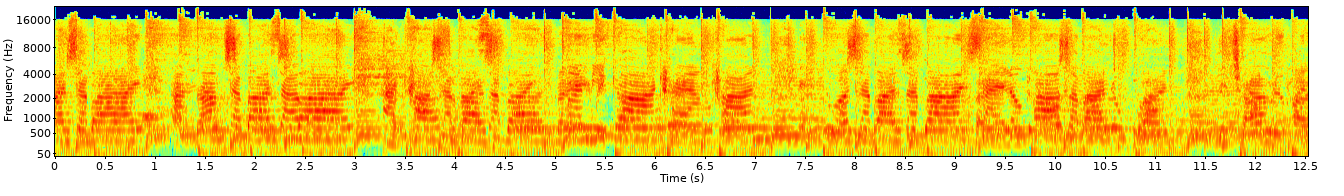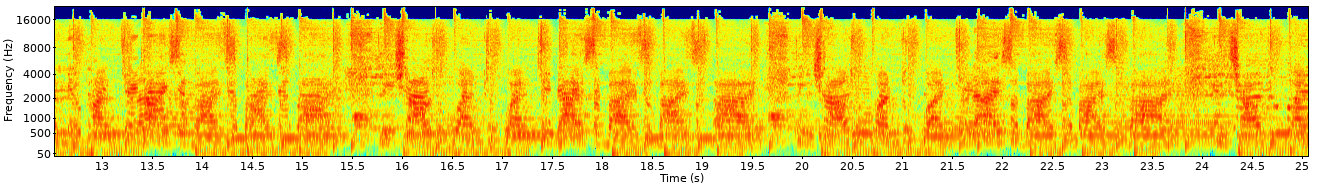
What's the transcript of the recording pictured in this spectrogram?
ายสบายอาบน้ำสบายสบายทานข้าวสบายสบายไม่มีการแข่งขันแต่งตัวสบายสบายใส่รองเท้าสบายทุกวันตื่นเช้าเร็วพันเร็วพันจะได้สบายสบายสบายตื่นเช้าทุกวันทุกวันจะได้สบายสบายสบายตื่นเช้าทุกวันทุกวันจะได้สบายสบายสบายตื่นเช้าทุกวัน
